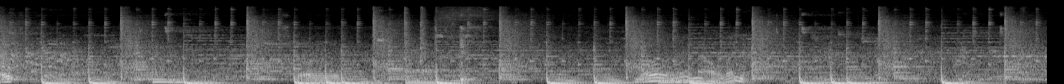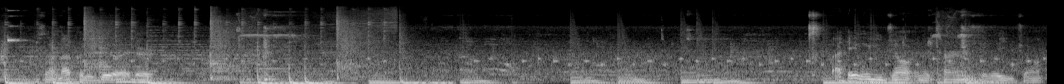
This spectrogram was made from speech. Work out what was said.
Something I could have did right there. I hate when you jump and it turns the way you jump.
